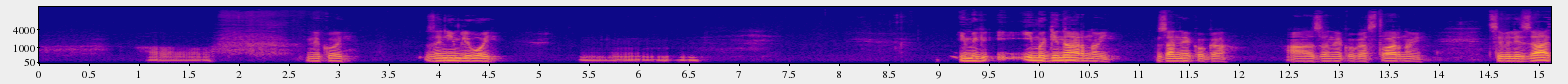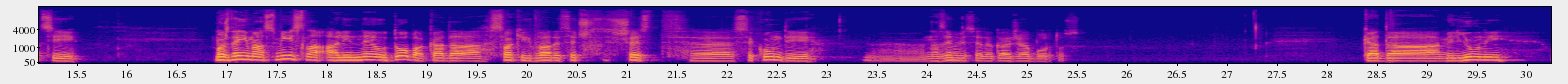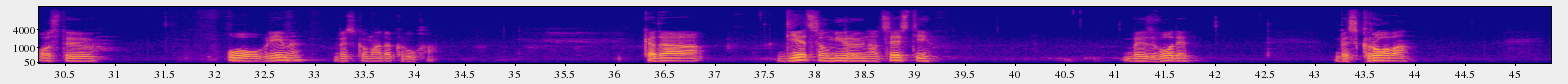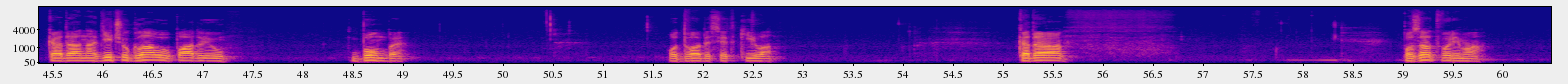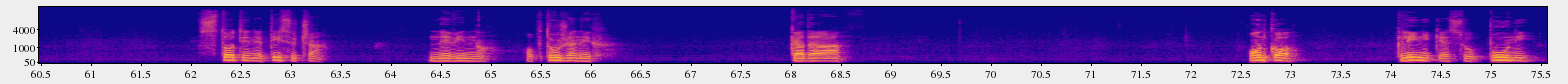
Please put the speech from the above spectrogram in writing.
nekoj zanimljivoj imaginarnoj za nekoga, a za nekoga stvarnoj civilizaciji. Možda ima smisla, ali ne u doba kada svakih 26 e, sekundi e, na zemlji se događa abortus. Kada milijuni ostaju u ovo vrijeme bez komada kruha. Kada djeca umiraju na cesti bez vode, bez krova, kada na dječju glavu padaju bombe od 20 kila, kada po zatvorima stotine tisuća nevinno optuženih, kada onko klinike su puni,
